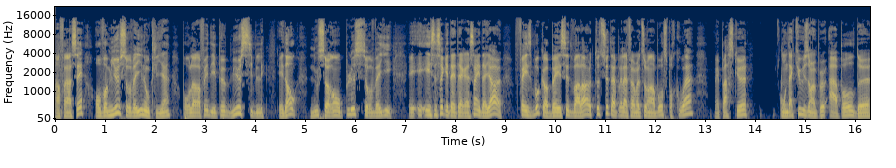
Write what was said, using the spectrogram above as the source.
En français, on va mieux surveiller nos clients pour leur offrir des pubs mieux ciblées. Et donc, nous serons plus surveillés. Et, et- et c'est ça qui est intéressant. Et d'ailleurs, Facebook a baissé de valeur tout de suite après la fermeture en bourse. Pourquoi? Ben parce que on accuse un peu Apple de,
